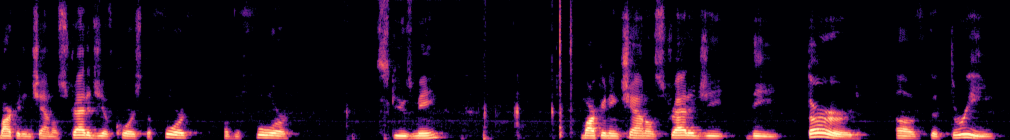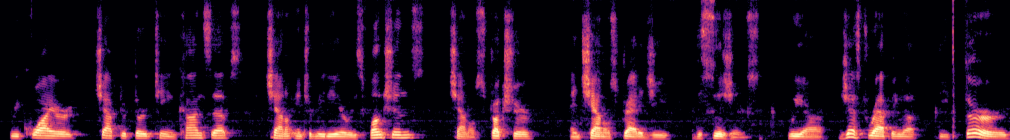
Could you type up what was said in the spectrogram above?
marketing channel strategy, of course, the fourth of the four, excuse me, marketing channel strategy, the third of the three required chapter 13 concepts channel intermediaries functions, channel structure, and channel strategy decisions. We are just wrapping up the third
